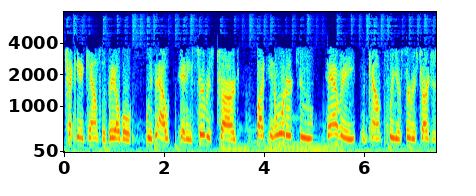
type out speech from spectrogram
checking accounts available without any service charge, but in order to have a account free of service charges,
